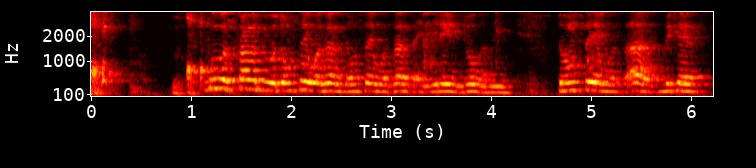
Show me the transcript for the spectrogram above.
we was telling people, "Don't say it was us. Don't say it was us. Like, we didn't do it. Don't say it was us because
